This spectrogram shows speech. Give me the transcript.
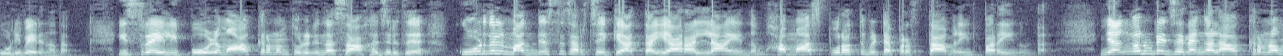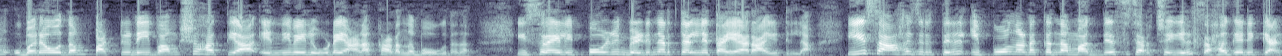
കൂടി വരുന്നത്. ഇസ്രായേൽ ഇപ്പോഴും ആക്രമണം തുടരുന്ന സാഹചര്യത്തിൽ കൂടുതൽ മധ്യസ്ഥ ചർച്ചയ്ക്ക് തയ്യാറല്ല എന്നും ഹമാസ് പുറത്തുവിട്ട പ്രസ്താവനയിൽ പറയുന്നുണ്ട്. ഞങ്ങളുടെ ജനങ്ങൾ ആക്രമണം ഉപരോധം പട്ടിണി വംശഹത്യ എന്നിവയിലൂടെയാണ് കടന്നുപോകുന്നത്. ഇസ്രായേൽ ഇപ്പോഴും വെടിനിർത്തലിന് തയ്യാറായിട്ടില്ല. ഈ സാഹചര്യത്തിൽ ഇപ്പോൾ നടക്കുന്ന മധ്യസ്ഥ ചർച്ചയിൽ സഹകരിക്കാൻ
